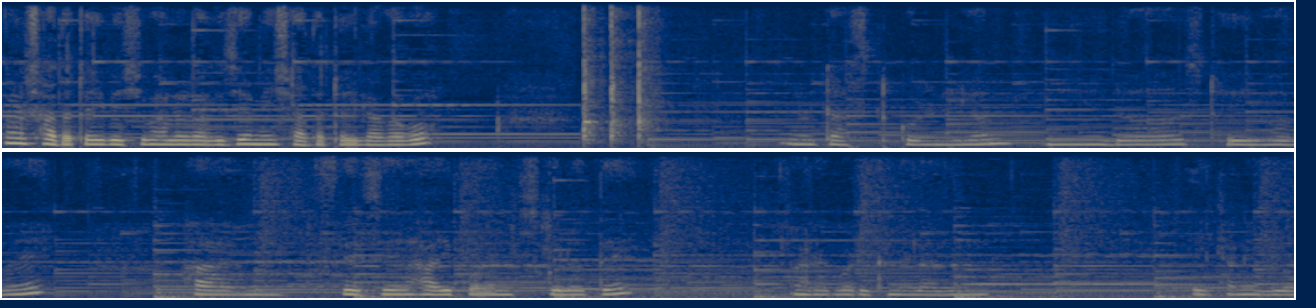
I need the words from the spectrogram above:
আমার সাদাটাই বেশি ভালো লাগছে আমি সাদাটাই লাগাবো। ডাস্ট করে নিলাম। জাস্ট এইভাবে। হাই ফেসের হাই পয়েন্টসগুলোতে আরেকবার এখানে লাগিয়ে এইখানে গ্লো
